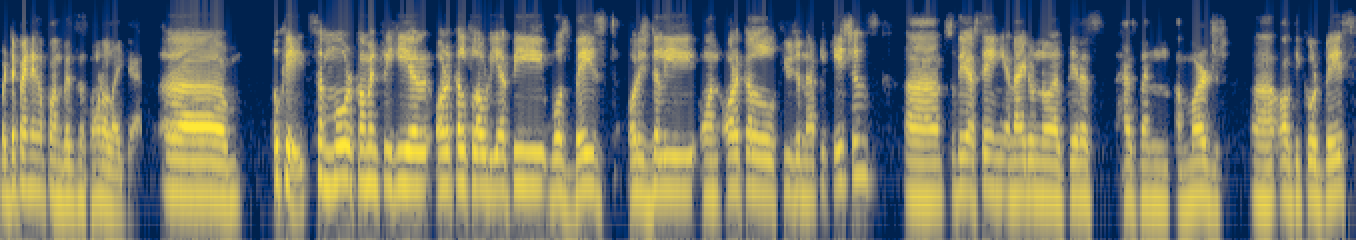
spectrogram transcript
But depending upon business model like that. Um, okay, some more commentary here. Oracle Cloud ERP was based originally on Oracle Fusion applications. Uh, so they are saying, and I don't know if there has, been a merge of the code base.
